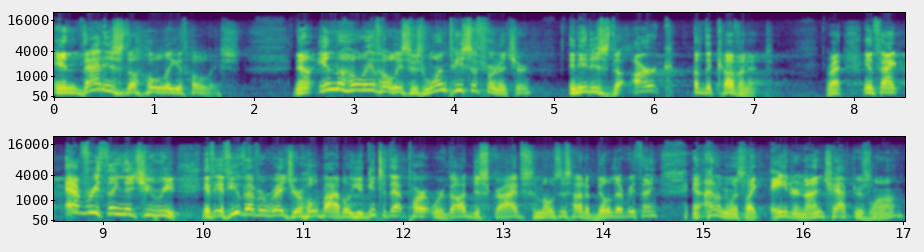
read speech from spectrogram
and that is the Holy of Holies. Now, in the Holy of Holies, there's one piece of furniture, and it is the Ark of the Covenant. Right? In fact, everything that you read, if, if you've ever read your whole Bible, you get to that part where God describes to Moses how to build everything, and I don't know, it's like eight or nine chapters long,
